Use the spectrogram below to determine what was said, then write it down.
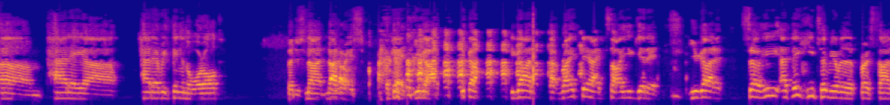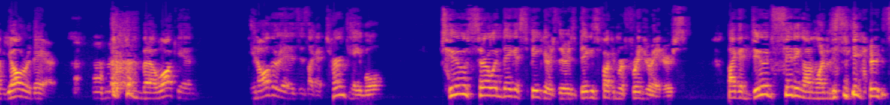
Um, had a uh, had everything in the world, but it's not not Oh. very. Okay, you got it. You got it. You got it. Got right there. I saw you get it. You got it. So he, I think he took me over the first time. Y'all were there, Uh-huh. but I walk in, and all there is is like a turntable, two Cerwin Vegas speakers. They're as big as fucking refrigerators. Like a dude sitting on one of the speakers.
